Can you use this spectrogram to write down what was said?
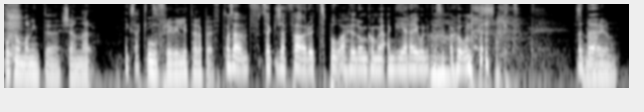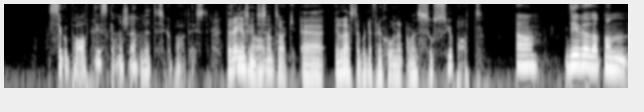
åt någon man inte känner Exakt. Ofrivillig terapeut. Och så här, försöker så här förutspå hur de kommer agera i olika Ah. situationer. Exakt. Lite- Scenarion. Psykopatisk kanske. Lite psykopatiskt. Det där är en ganska intressant sak. Eh, jag läste på definitionen av en sociopat. Ja, det är väl att man,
